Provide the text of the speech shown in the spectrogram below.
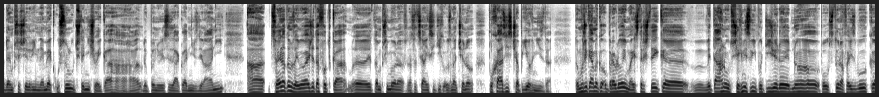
den před štědrým dnem, jak usnul u čtení Švejka, ha, ha, ha, doplňuje si základní vzdělání. A co je na tom zajímavé, že ta fotka, eh, je tam přímo na, na sociálních sítích označeno, pochází z Čapího hnízda. Tomu říkám jako opravdový majstrštyk, eh, vytáhnout všechny své potíže do jednoho postu na Facebook, eh,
